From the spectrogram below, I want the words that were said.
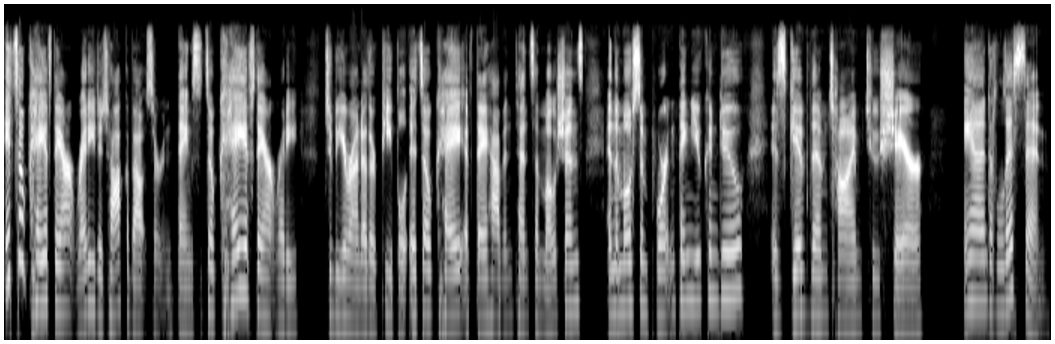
it's okay if they aren't ready to talk about certain things. It's okay if they aren't ready to be around other people. It's okay if they have intense emotions. And the most important thing you can do is give them time to share and listen.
